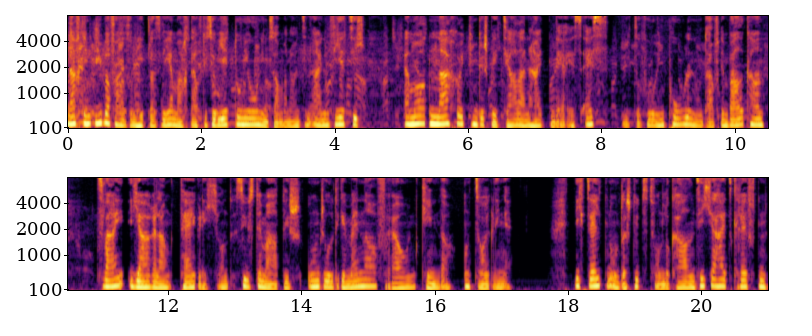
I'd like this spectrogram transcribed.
Nach dem Überfall von Hitlers Wehrmacht auf die Sowjetunion im Sommer 1941 ermorden nachrückende Spezialeinheiten der SS, wie zuvor in Polen und auf dem Balkan, zwei Jahre lang täglich und systematisch unschuldige Männer, Frauen, Kinder und Säuglinge. Nicht selten unterstützt von lokalen Sicherheitskräften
